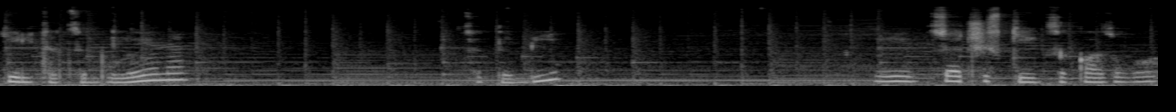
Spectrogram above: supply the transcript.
Кільця цибулини. Це тобі. І це чизкейк заказувала.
